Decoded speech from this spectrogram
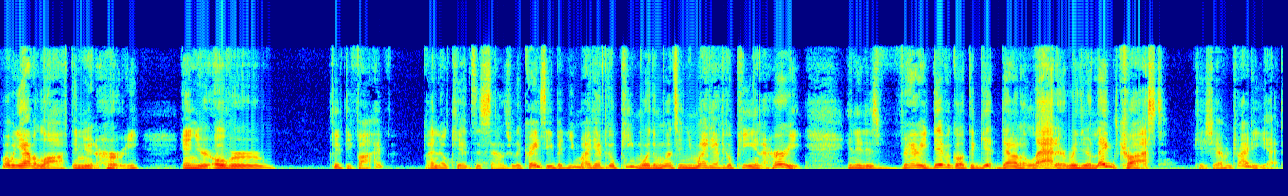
well, when you have a loft and you're in a hurry and you're over 55, I know kids, this sounds really crazy, but you might have to go pee more than once and you might have to go pee in a hurry. And it is very difficult to get down a ladder with your legs crossed, in case you haven't tried it yet.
